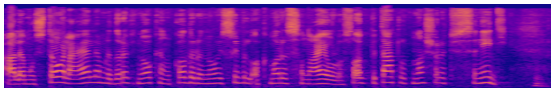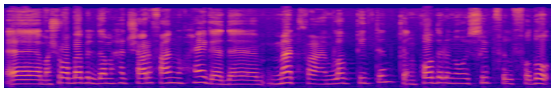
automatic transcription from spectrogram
على مستوى العالم لدرجة إن هو كان قادر إن هو يصيب الأقمار الصناعية والوثائق بتاعته اتنشرت السنة دي. آه مشروع بابل ده ما حدش عارف عنه حاجة. ده مدفع عملاق جدا كان قادر إن هو يصيب في الفضاء.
